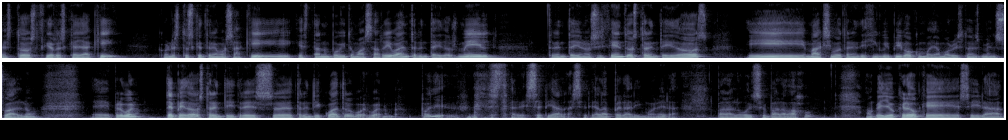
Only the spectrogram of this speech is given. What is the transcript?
Estos cierres que hay aquí, con estos que tenemos aquí, que están un poquito más arriba, en 32.000, 31.600, 32 y máximo 35 y pico, como ya hemos visto es mensual, ¿no? Eh, pero bueno, TP2, 33, 34, pues bueno, oye, sería la, sería la pera limonera para luego irse para abajo. Aunque yo creo que se irá,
